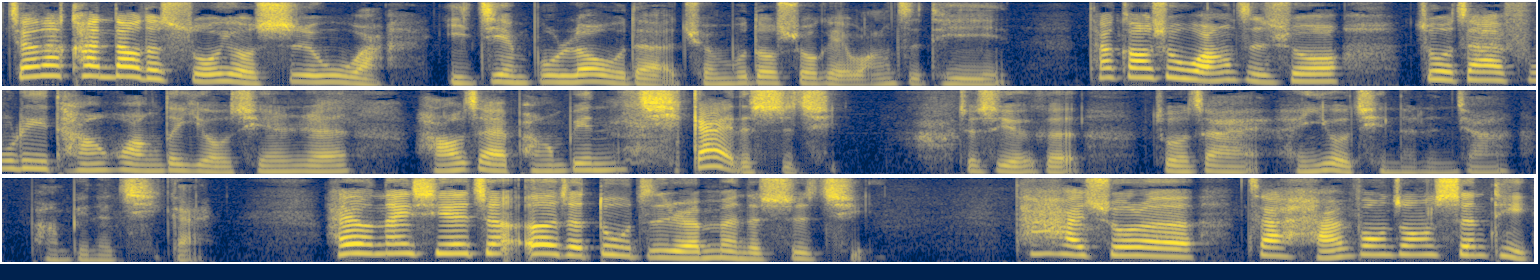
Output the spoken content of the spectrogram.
将他看到的所有事物啊，一件不漏的全部都说给王子听。他告诉王子说，坐在富丽堂皇的有钱人豪宅旁边乞丐的事情，就是有一个坐在很有钱的人家旁边的乞丐。还有那些正饿着肚子人们的事情，他还说了在寒风中身体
